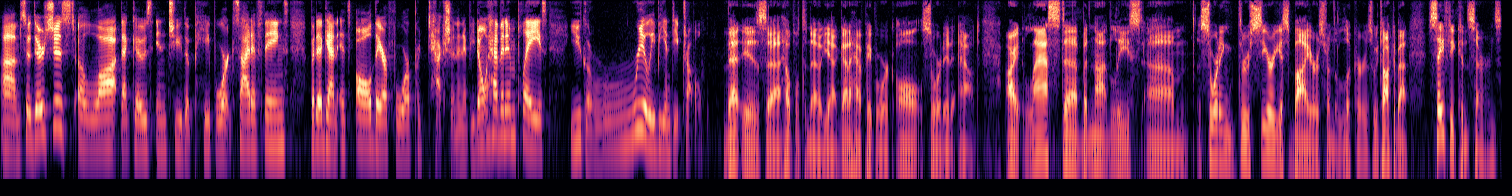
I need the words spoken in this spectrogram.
Um, so there's just a lot that goes into the paperwork side of things. But again, it's all there for protection. And if you don't have it in place, you could really be in deep trouble. That is uh, helpful to know. Yeah, got to have paperwork all sorted out. All right, last uh, but not least, um, sorting through serious buyers from the lookers. We talked about safety concerns,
